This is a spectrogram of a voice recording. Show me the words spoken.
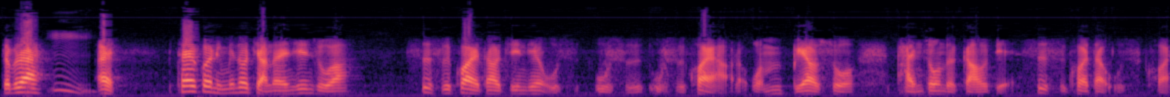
对不对？嗯。哎，泰冠里面都讲得很清楚啊，四十块到今天五十五十五十块好了，我们不要说盘中的高点，四十块到五十块，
